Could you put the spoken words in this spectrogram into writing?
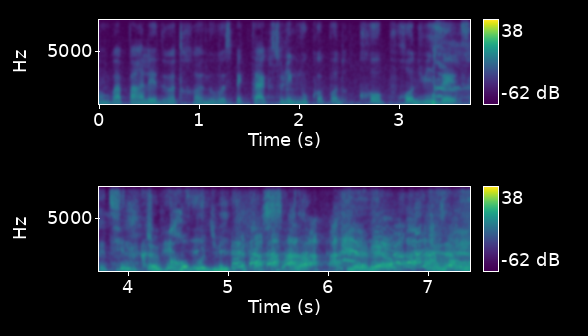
On va parler de votre nouveau spectacle, celui que vous coproduisez. C'est une Je comédie. cropoduis. Alors, le verbe, les amis,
